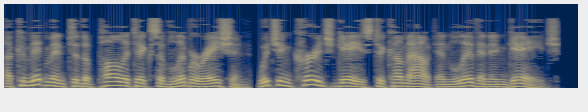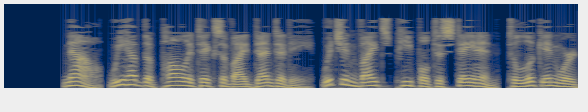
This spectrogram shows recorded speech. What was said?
a commitment to the politics of liberation, which encouraged gays to come out and live and engage. Now, we have the politics of identity, which invites people to stay in, to look inward,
